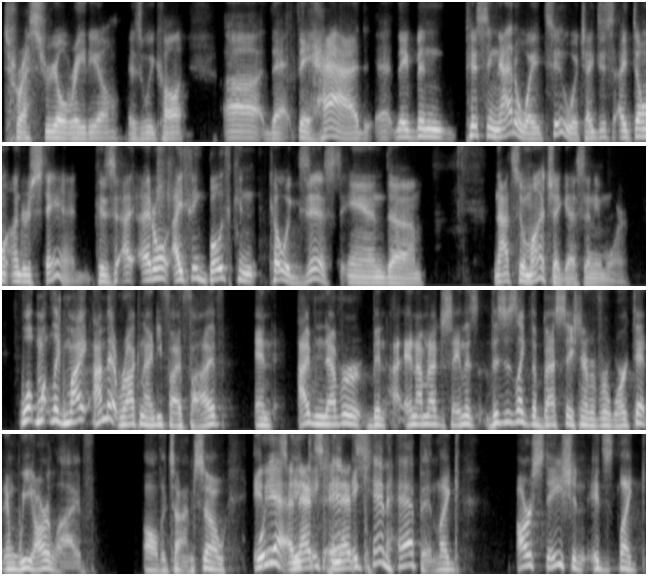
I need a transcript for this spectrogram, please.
terrestrial radio, as we call it, uh, that they had, uh, they've been pissing that away too, which I just I don't understand because I, I don't I think both can coexist and um, not so much I guess anymore. Well, my, like my, I'm at Rock 95.5 and I've never been, and I'm not just saying this, this is like the best station I've ever worked at. And we are live all the time. So it Well, yeah, is- and it, that's- it, and can, that's- it can happen. Like our station, it's like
